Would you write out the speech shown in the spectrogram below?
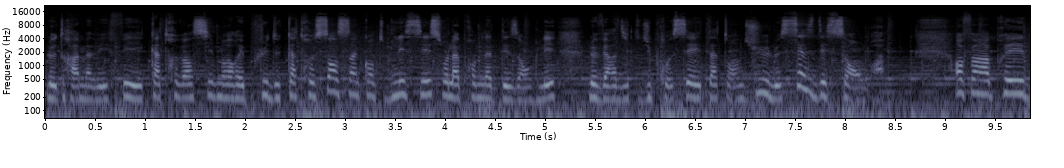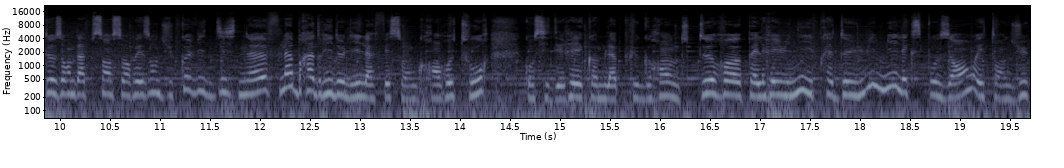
Le drame avait fait 86 morts et plus de 450 blessés sur la promenade des Anglais. Le verdict du procès est attendu le 16 décembre. Enfin, après deux ans d'absence en raison du Covid-19, la braderie de Lille a fait son grand retour. Considérée comme la plus grande d'Europe, elle réunit près de 8000 exposants étendus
